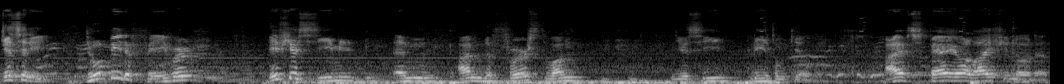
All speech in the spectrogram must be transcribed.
J3, do me the favor. If you see me and I'm the first one you see, please don't kill me. I spare your life, you know that.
